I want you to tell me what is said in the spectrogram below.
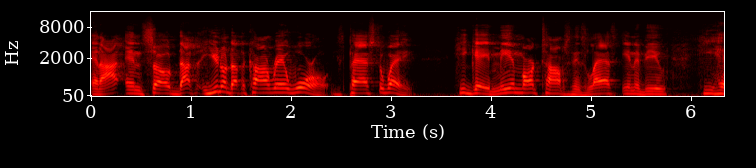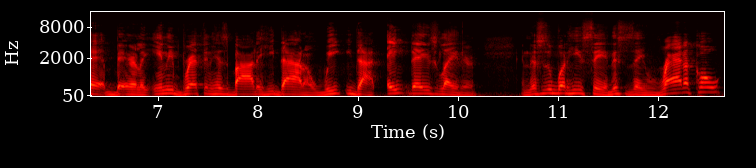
And I and so Dr. you know Dr. Conrad Worrill, he's passed away. He gave me and Mark Thompson his last interview. He had barely any breath in his body. He died a week, he died eight days later. And this is what he said. This is a radical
